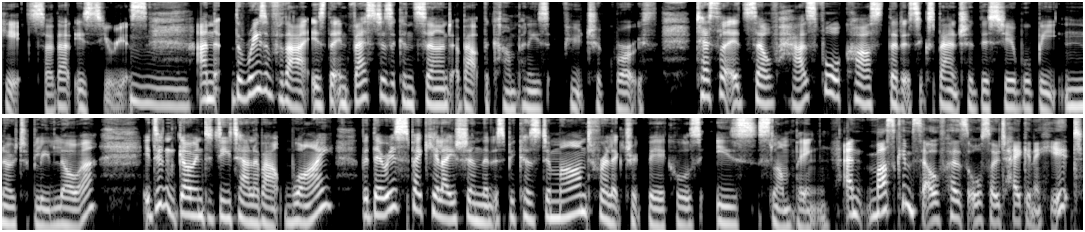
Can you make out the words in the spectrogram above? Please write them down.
hit. So that is serious. Hmm. And the reason for that is that investors are concerned about the company's future growth. Tesla itself has forecast that its expansion this year will be notably lower. It didn't go into detail about why, but there is speculation that it's because demand for electric vehicles is slumping. And Musk himself has also taken a hit.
